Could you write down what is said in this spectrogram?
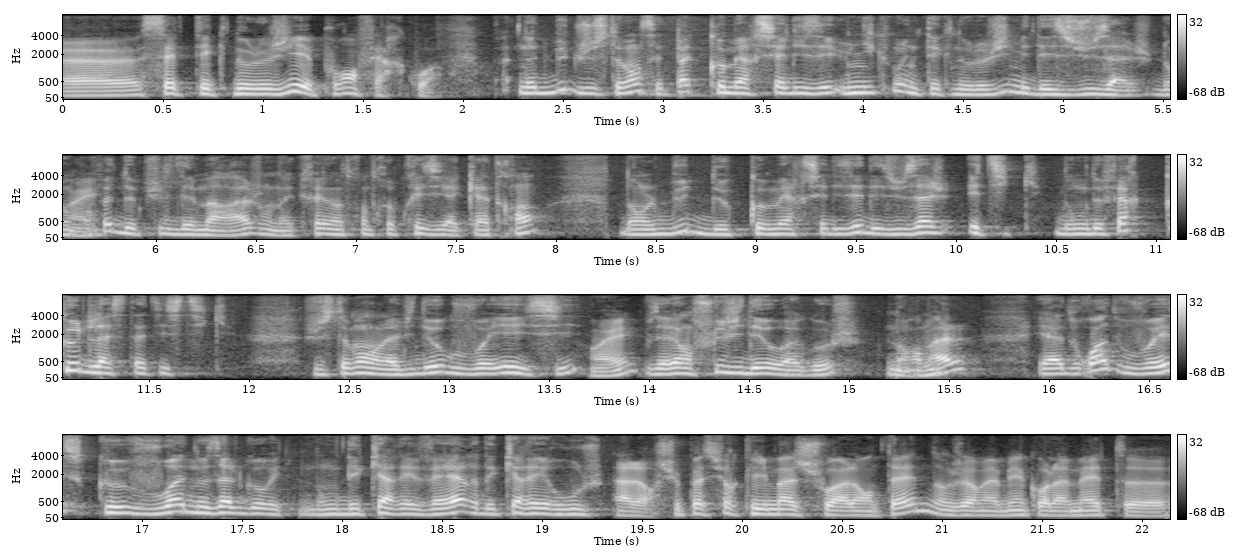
euh, cette technologie et pour en faire quoi? Notre but, justement, c'est de pas commercialiser uniquement une technologie, mais des usages. Donc, en fait, depuis le démarrage, on a créé notre entreprise il y a 4 ans dans le but de commercialiser des usages éthiques. Donc, de faire que de la statistique. Justement, dans la vidéo que vous voyez ici, vous avez un flux vidéo à gauche, normal, et à droite, vous voyez ce que voient nos algorithmes. Donc, des carrés verts, des carrés rouges. Alors, je suis pas sûr que l'image soit à l'antenne, donc j'aimerais bien qu'on la mette euh,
